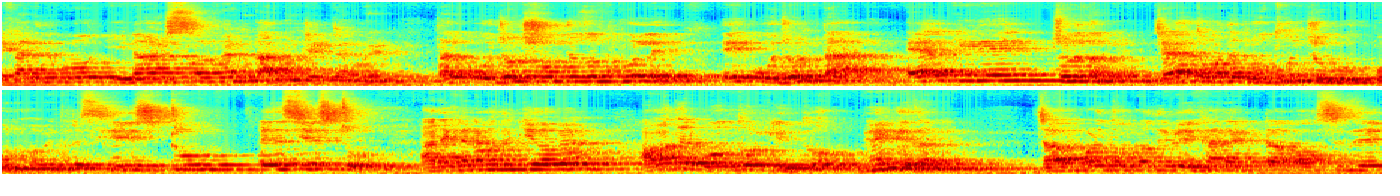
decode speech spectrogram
এখানে দেবো ইনার্ট সলভেন্ট কার্বন টেট্রাক্লোরাইড তাহলে ওজন সংযোজন করলে এই ওজনটা অ্যালকিনে চলে যাবে, যা তোমাদের নতুন যৌগ উৎপন্ন হবে। তাহলে CH2 এই যে CH2 আর এখানে আমাদের কি হবে? আমাদের বন্ধন কিন্তু ভেঙে যাবে। যাওয়ার পরে তোমরা দেবে এখানে একটা অক্সিজেন,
